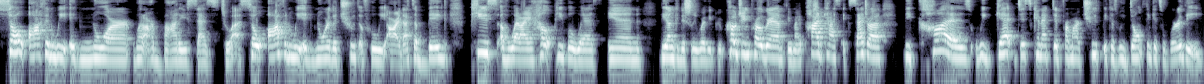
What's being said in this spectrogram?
So often we ignore what our body says to us. So often we ignore the truth of who we are. That's a big piece of what I help people with in the unconditionally worthy group coaching program through my podcast etc because we get disconnected from our truth because we don't think it's worthy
